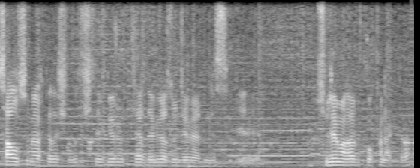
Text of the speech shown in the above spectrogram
Sağ olsun arkadaşımız işte görüntüleri de biraz önce verdiniz. Ee, Süleyman abi Kopanak'ta.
